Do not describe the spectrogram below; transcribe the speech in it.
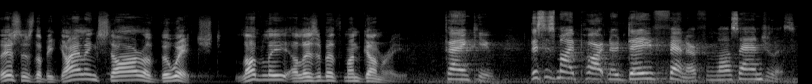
this is the beguiling star of Bewitched, lovely Elizabeth Montgomery. Thank you. This is my partner, Dave Fenner from Los Angeles.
